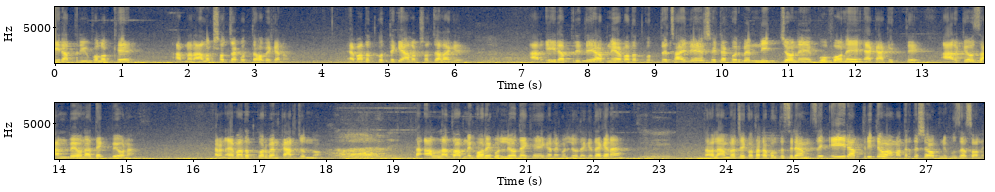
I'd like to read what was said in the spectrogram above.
এই রাত্রি উপলক্ষে আপনার আলোকসজ্জা করতে হবে কেন? আবাদত করতে কি আলোকসজ্জা লাগে? আর এই রাত্রিতে আপনি আবাদত করতে চাইলে সেটা করবেন নির্জনে, গোপনে, একাকিত্বে। আর কেউ জানবেও না, দেখবেও না। কারণ আবাদত করবেন কার জন্য? তা আল্লাহ তো আপনি ঘরে করলেও দেখে, এখানে করলেও দেখে দেখে না? তাহলে আমরা যে কথাটা বলতেছিলাম যে এই রাত্রিতেও আমাদের দেশে অগ্নি পূজা চলে।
